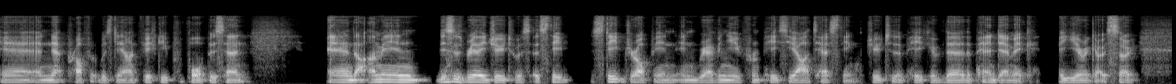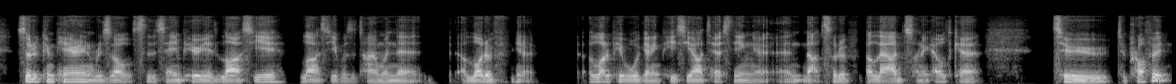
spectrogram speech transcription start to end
and net profit was down 54%. And I mean, this is really due to a, a steep steep drop in, in revenue from PCR testing due to the peak of the, the pandemic a year ago. So sort of comparing results to the same period last year, last year was a time when there, a lot of, you know, a lot of people were getting PCR testing and that sort of allowed Sonic Healthcare to to profit.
